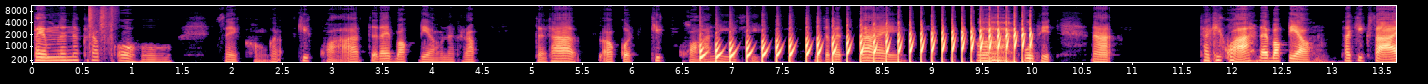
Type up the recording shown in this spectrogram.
เต็มเลยนะครับ โอ้โหใส่ของก็คลิกขวาจะได้บล็อกเดียวนะครับ แต่ถ้าเรากดคลิกขวานี่สิ มันจะไปได้พูดผิดนะถ้าคลิกขวาได้บล็อกเดียว ถ้าคลิกซ้าย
